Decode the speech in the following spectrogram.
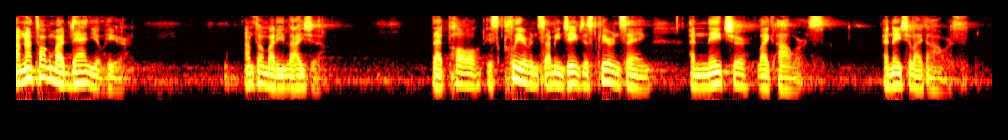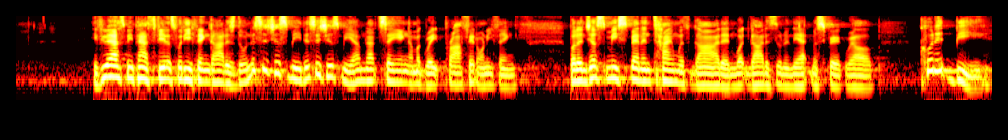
I'm not talking about Daniel here. I'm talking about Elijah. That Paul is clear, in, I mean, James is clear in saying, a nature like ours. A nature like ours. If you ask me, Pastor Felix, what do you think God is doing? This is just me. This is just me. I'm not saying I'm a great prophet or anything, but in just me spending time with God and what God is doing in the atmospheric realm, could it be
